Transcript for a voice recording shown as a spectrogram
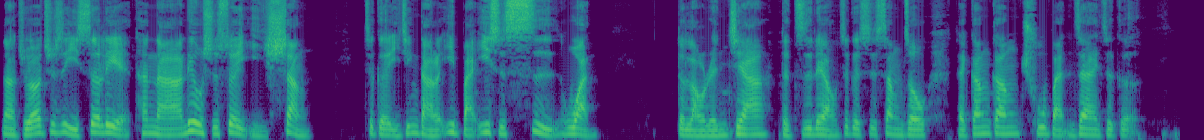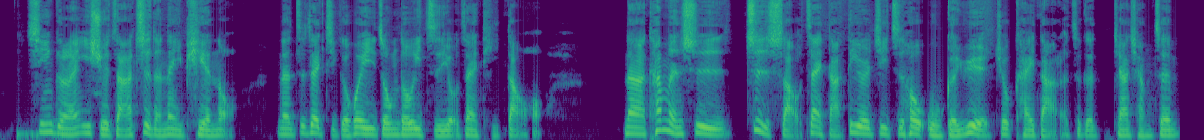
那主要就是以色列，他拿六十岁以上，这个已经打了一百一十四万的老人家的资料，这个是上周才刚刚出版在这个《新英格兰医学杂志》的那一篇哦。那这在几个会议中都一直有在提到哦。那他们是至少在打第二剂之后五个月就开打了这个加强针。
